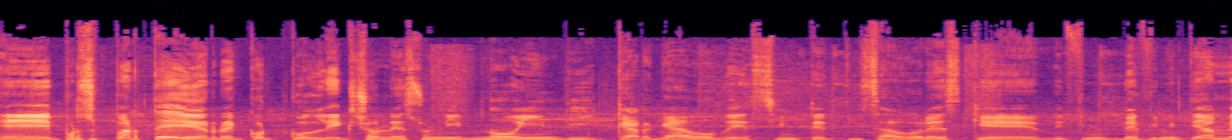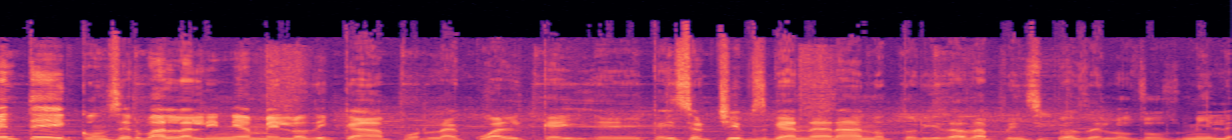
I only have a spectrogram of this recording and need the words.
eh, por su parte, Record Collection es un himno indie cargado de sintetizadores que defin- definitivamente conserva la línea melódica por la cual eh, Kaiser Chiefs ganara notoriedad a principios de los 2000.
